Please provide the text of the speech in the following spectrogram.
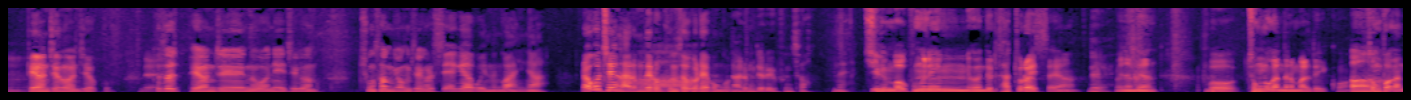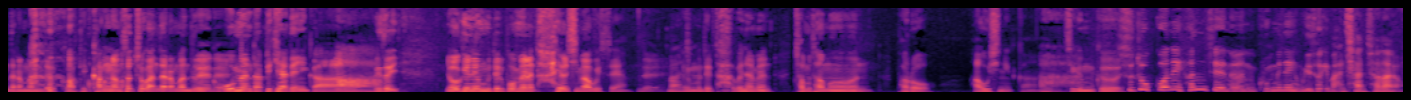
음. 배현진 의원 지역구. 네. 그래서 배현진 의원이 지금 충성 경쟁을 세게 하고 있는 거 아니냐 라고 제 나름대로 아, 분석을 해본 겁니다. 나름대로의 분석. 네. 지금 뭐 국민의힘 의원들이 다 쫄아 있어요. 네. 왜냐면 뭐 종로 간다는 말도 있고 아. 송파 간다는 말도 있고 강남 서초 간다는 말도 있고 네네. 오면 다 비켜야 되니까. 아. 그래서 여기 있는 분들이 보면 다 열심히 하고 있어요. 네. 맞아요. 분들이 다 왜냐면 점삼은 바로 아웃이니까. 아. 지금 그 수도권의 현재는 국민의힘 의석이 많지 않잖아요.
